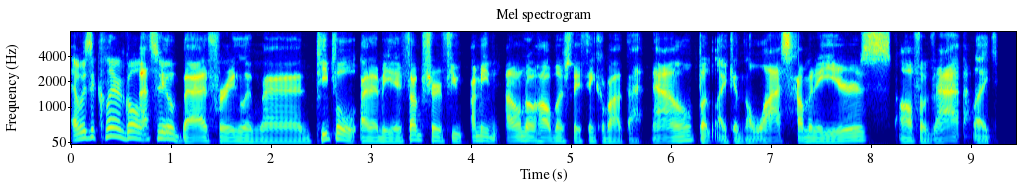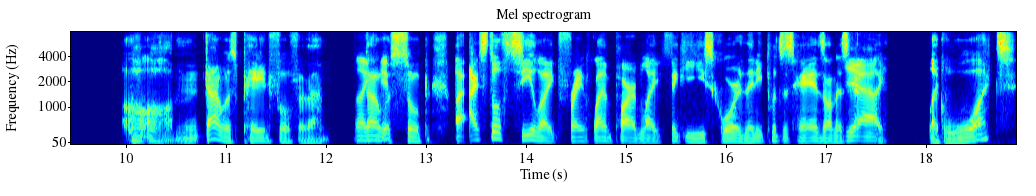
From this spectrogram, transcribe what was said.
it was a clear goal. I feel bad for England, man. People, and I mean, if I'm sure if you, I mean, I don't know how much they think about that now, but like in the last how many years off of that, like, oh, that was painful for them. Like, that was so. I, I still see like Frank Lampard like thinking he scored, and then he puts his hands on his head, Yeah. like, like what?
